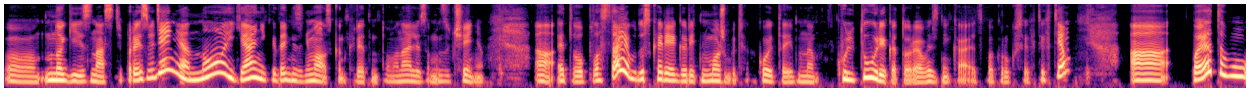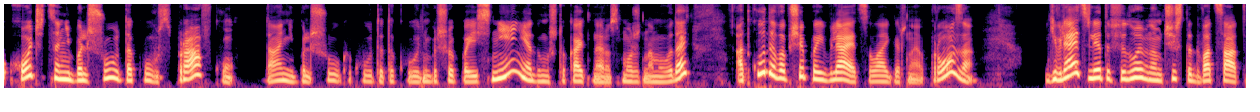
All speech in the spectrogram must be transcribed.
э, многие из нас эти произведения, но я никогда не занималась конкретно там анализом, изучением э, этого пласта. Я буду скорее говорить, может быть, о какой-то именно культуре, которая возникает вокруг всех этих тем. А, поэтому хочется небольшую такую справку да, небольшую какую-то такую, небольшое пояснение, я думаю, что Катя, наверное, сможет нам его дать, откуда вообще появляется лагерная проза, Является ли это феноменом чисто 20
